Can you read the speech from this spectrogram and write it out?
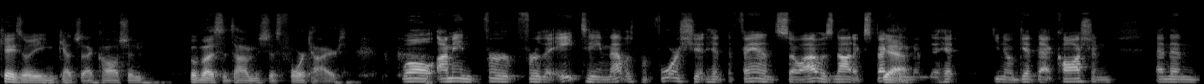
Occasionally you can catch that caution, but most of the time it's just four tires. Well, I mean, for for the eight team, that was before shit hit the fan, so I was not expecting Yeah. them to hit, you know, get that caution. And then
